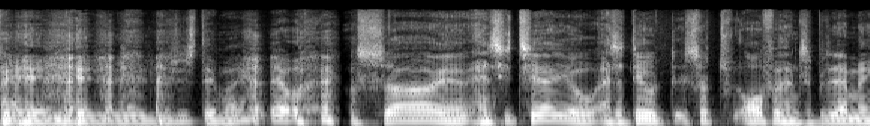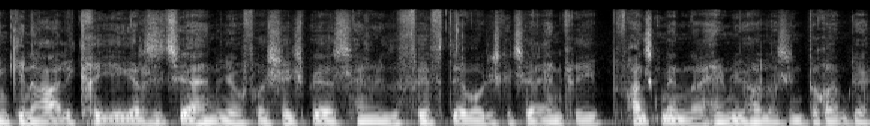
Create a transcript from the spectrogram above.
med, med, med lyse stemmer, ikke? Jo. Og så, øh, han citerer jo, altså det er jo, så overfører han sig på det der med en general i krig, ikke? Og der citerer han jo fra Shakespeares Henry V, der hvor de skal til at angribe franskmændene, og Henry holder sin berømte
